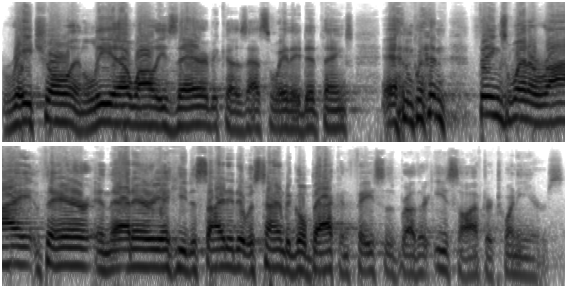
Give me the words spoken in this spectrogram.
Rachel and Leah while he's there because that's the way they did things. And when things went awry there in that area, he decided it was time to go back and face his brother Esau after 20 years.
